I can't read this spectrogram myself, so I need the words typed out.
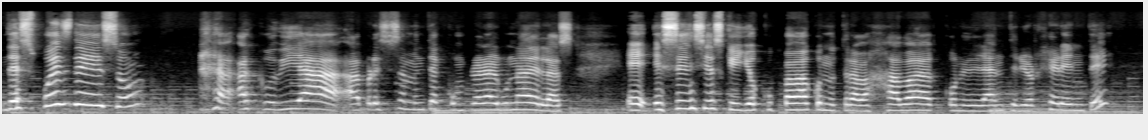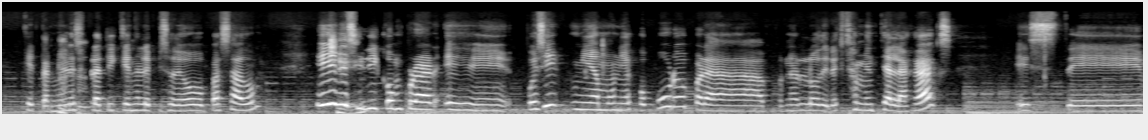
después de eso, acudí a, a precisamente a comprar alguna de las eh, esencias que yo ocupaba cuando trabajaba con la anterior gerente, que también les platiqué en el episodio pasado. Y Sí. decidí comprar, eh, pues sí, mi amoníaco puro para ponerlo directamente a la Hax. Este.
